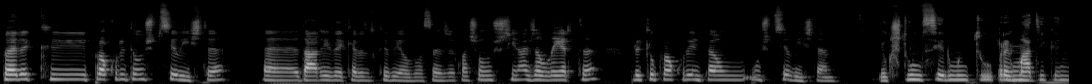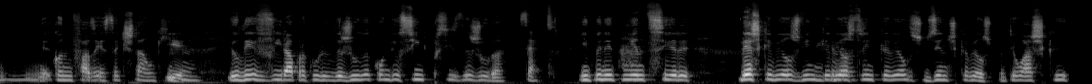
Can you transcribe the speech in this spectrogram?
para que procure então um especialista uh, da área da queda do cabelo? Ou seja, quais são os sinais de alerta para que eu procure então um especialista? Eu costumo ser muito pragmática uhum. quando me fazem essa questão, que é, uhum. eu devo vir à procura de ajuda quando eu sinto que preciso de ajuda. Certo. Independentemente de ser 10 cabelos, 20 cabelos, 30 cabelos, 200 cabelos. Portanto, eu acho que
